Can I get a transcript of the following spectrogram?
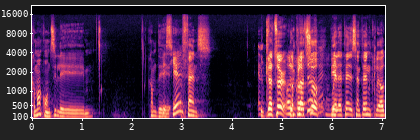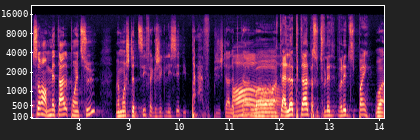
comment qu'on dit les. Comme des. Sièges? Fences. Une clôture. Oh, Une clôture. clôture, Puis elle était, c'était une clôture en métal pointu. Mais moi, j'étais petit, fait que j'ai glissé, puis paf, puis j'étais à l'hôpital. Oh. Ouais, à l'hôpital parce que tu voulais voler du pain. ouais.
